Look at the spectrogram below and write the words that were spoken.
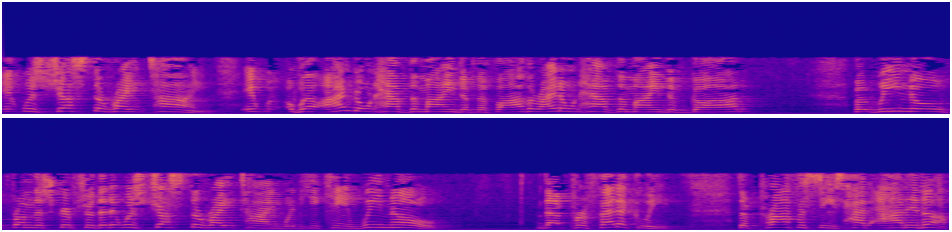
It was just the right time. It, well, I don't have the mind of the Father, I don't have the mind of God. But we know from the scripture that it was just the right time when he came. We know that prophetically the prophecies had added up.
